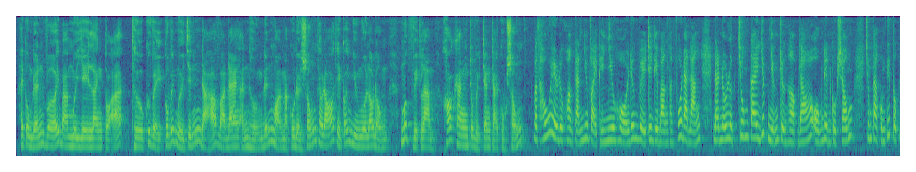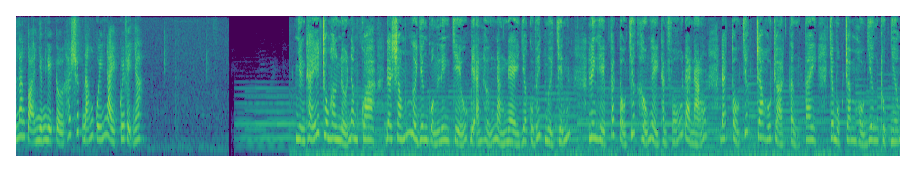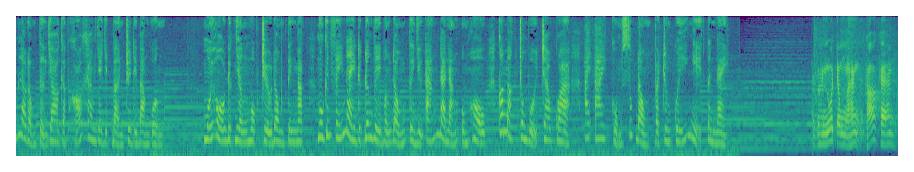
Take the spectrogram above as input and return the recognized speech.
Hãy cùng đến với 30 giây lan tỏa. Thưa quý vị, Covid-19 đã và đang ảnh hưởng đến mọi mặt của đời sống. Theo đó thì có nhiều người lao động mất việc làm, khó khăn trong việc trang trải cuộc sống. Và thấu hiểu được hoàn cảnh như vậy thì nhiều hội đơn vị trên địa bàn thành phố Đà Nẵng đã nỗ lực chung tay giúp những trường hợp đó ổn định cuộc sống. Chúng ta cùng tiếp tục lan tỏa những nghĩa cử hết sức đáng quý này quý vị nhé. Nhận thấy trong hơn nửa năm qua, đời sống người dân quận Liên Chiểu bị ảnh hưởng nặng nề do Covid-19, Liên hiệp các tổ chức hữu nghị thành phố Đà Nẵng đã tổ chức trao hỗ trợ tận tay cho 100 hộ dân thuộc nhóm lao động tự do gặp khó khăn do dịch bệnh trên địa bàn quận. Mỗi hộ được nhận 1 triệu đồng tiền mặt. Nguồn kinh phí này được đơn vị vận động từ dự án Đà Nẵng ủng hộ, có mặt trong buổi trao quà, ai ai cũng xúc động và trân quý nghĩa tình này. Nói chung là khó khăn,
